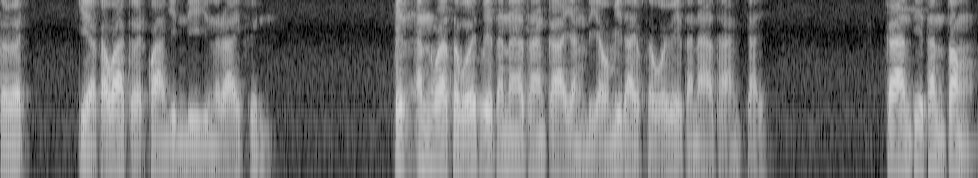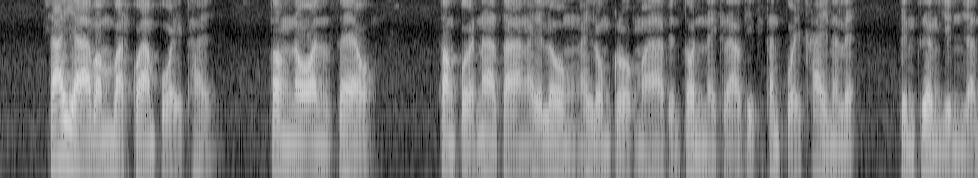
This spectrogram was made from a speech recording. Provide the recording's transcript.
เกิด เกี่ยวกับว่าเกิดความยินดียินร้ายขึ้น เป็นอันว่าเสวยเวทนาทางกายอย่างเดียวไม่ได้เสวยเวทนาทางใจ การที่ท่านต้องใช้ยาบำบัดความป่วยไข้ต้องนอนแซวต้องเปิดหน้าต่างให้โล่งให้ลมโกรกมาเป็นต้นในคราวที่ท่านป่วยไข้นั่นแหละ เป็นเครื่องยืนยัน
